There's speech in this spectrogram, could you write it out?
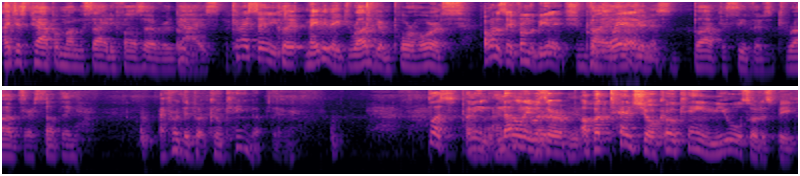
I just tap him on the side. He falls over and dies. Can I say? Clear, maybe they drugged him. Poor horse. I want to say from the beginning. The Probably look in plan. his butt to see if there's drugs or something. I've heard they put cocaine up there. Plus, I mean, I not only was there a potential cocaine mule, so to speak,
